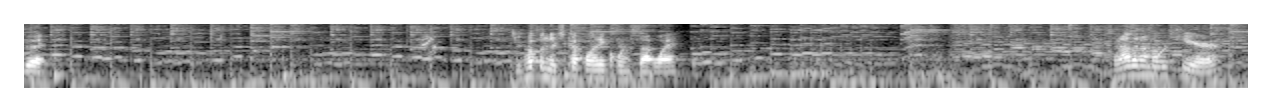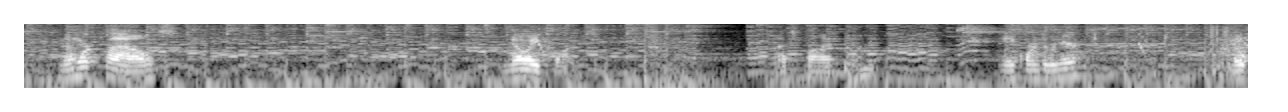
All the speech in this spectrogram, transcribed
Good. I'm hoping there's a couple acorns that way. So now that I'm over here, no more clouds, no acorns. That's fine. Any acorns over here? Nope.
